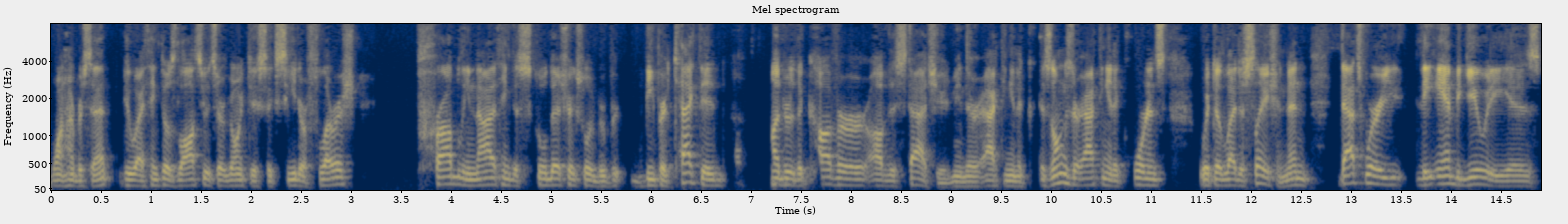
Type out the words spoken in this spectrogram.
100%. Do I think those lawsuits are going to succeed or flourish? Probably not. I think the school districts will be protected under the cover of the statute. I mean, they're acting in a, as long as they're acting in accordance with the legislation. And that's where you, the ambiguity is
